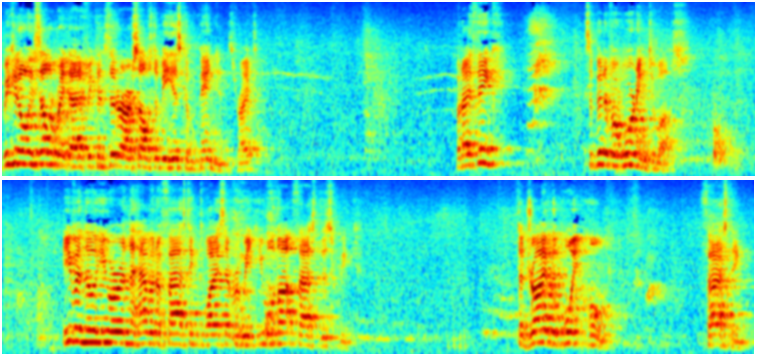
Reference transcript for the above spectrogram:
We can only celebrate that if we consider ourselves to be his companions, right? But I think it's a bit of a warning to us. Even though you are in the habit of fasting twice every week, you will not fast this week. To drive the point home, fasting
